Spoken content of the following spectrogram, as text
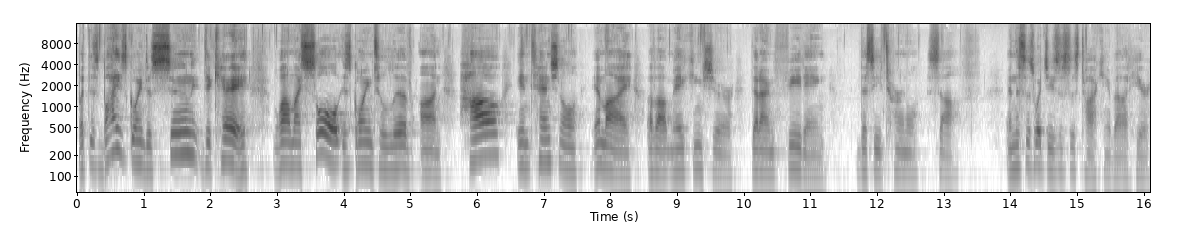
But this body is going to soon decay while my soul is going to live on. How intentional am I about making sure that I'm feeding this eternal self? And this is what Jesus is talking about here.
